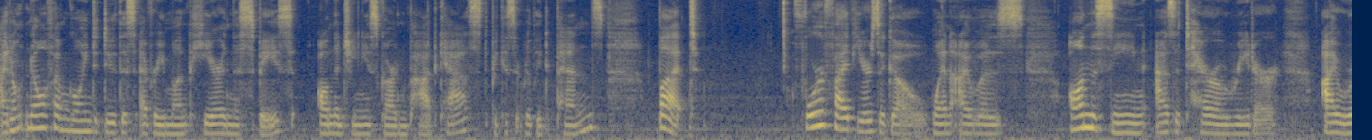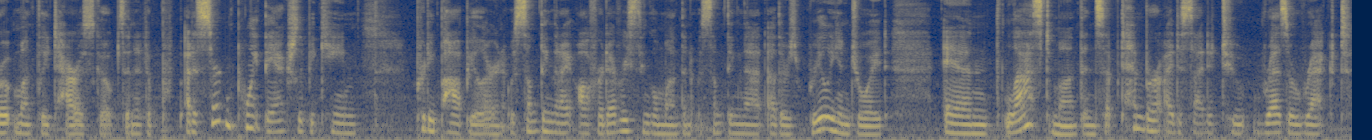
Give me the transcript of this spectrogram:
I don't know if I'm going to do this every month here in this space on the Genius Garden podcast because it really depends. But four or five years ago, when I was on the scene as a tarot reader, I wrote monthly tarotscopes, and at a, at a certain point, they actually became pretty popular and it was something that I offered every single month and it was something that others really enjoyed. And last month in September, I decided to resurrect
